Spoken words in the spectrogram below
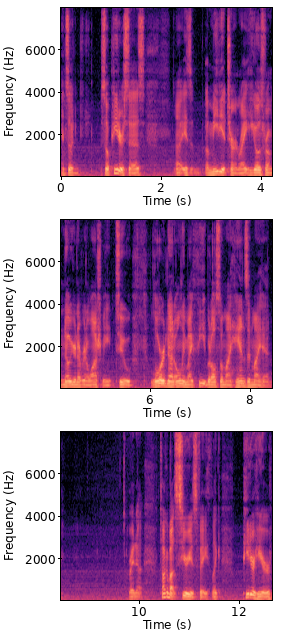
And so so Peter says, uh, is immediate turn, right? He goes from no, you're never going to wash me to Lord, not only my feet but also my hands and my head. Right now, talk about serious faith. Like Peter here,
